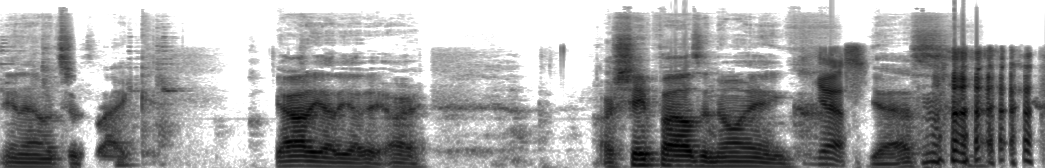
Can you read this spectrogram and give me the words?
you know, it's just like yada yada yada. Are are shapefiles annoying? Yes. Yes.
